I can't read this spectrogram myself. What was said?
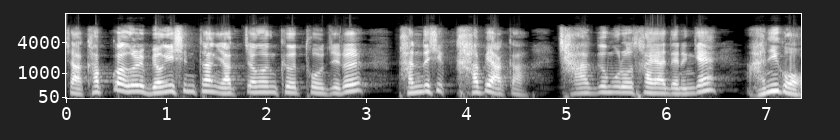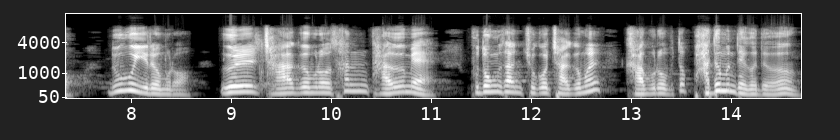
자, 갑과 을 명의신탁 약정은 그 토지를 반드시 갑이 아까 자금으로 사야 되는 게 아니고 누구 이름으로 을 자금으로 산 다음에 부동산 주고 자금을 갑으로부터 받으면 되거든.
